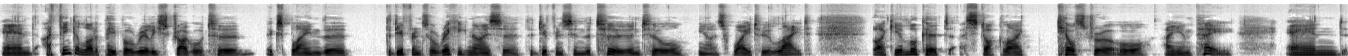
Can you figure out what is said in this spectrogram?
And I think a lot of people really struggle to explain the, the difference or recognize the, the difference in the two until you know it's way too late. Like you look at a stock like Telstra or AMP, and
